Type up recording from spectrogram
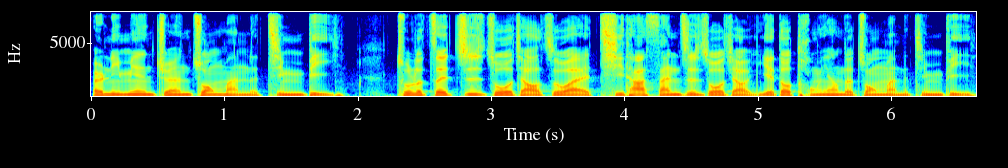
而里面居然装满了金币。除了这只桌角之外，其他三只桌角也都同样的装满了金币。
